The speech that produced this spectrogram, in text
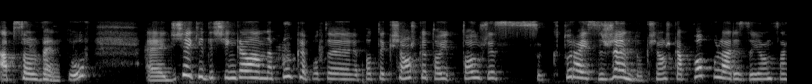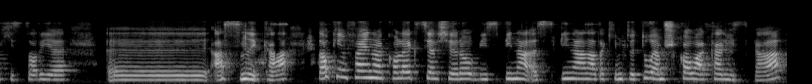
absolwentów. E, dzisiaj, kiedy sięgałam na półkę po tę po te książkę, to, to już jest któraś z rzędu książka popularyzująca historię yy, Asnyka. Całkiem fajna kolekcja się robi, spina, spinana takim tytułem Szkoła Kaliska.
